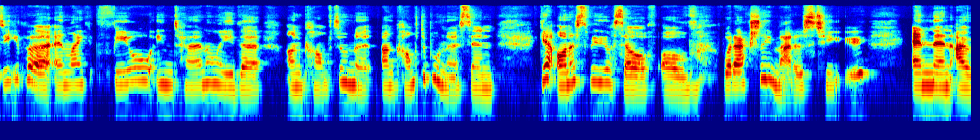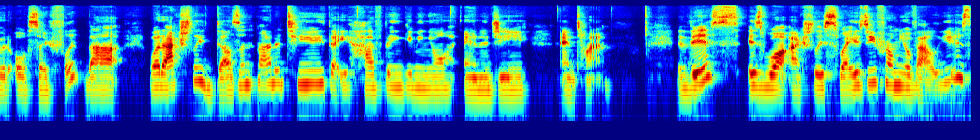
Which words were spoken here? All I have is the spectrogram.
deeper and like feel internally the uncomfortableness uncomfortableness and get honest with yourself of what actually matters to you. And then I would also flip that what actually doesn't matter to you that you have been giving your energy and time. This is what actually sways you from your values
